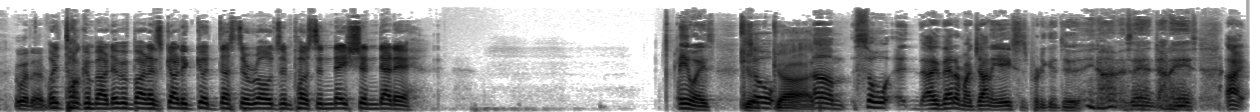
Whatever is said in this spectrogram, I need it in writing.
Whatever. What are you talking about? Everybody's got a good Dusty Rhodes impersonation, daddy. Anyways, Good so God. um, so uh, that or my Johnny Ace is pretty good dude. You know what I'm saying, Johnny Ace. All right,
